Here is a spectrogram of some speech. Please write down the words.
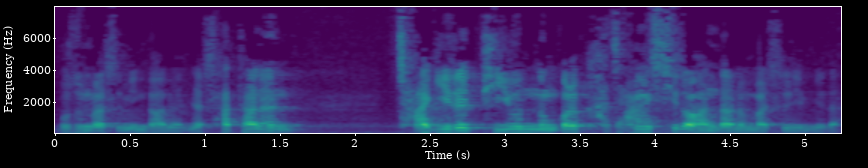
무슨 말씀인가 하면요. 사탄은 자기를 비웃는 걸 가장 싫어한다는 말씀입니다.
